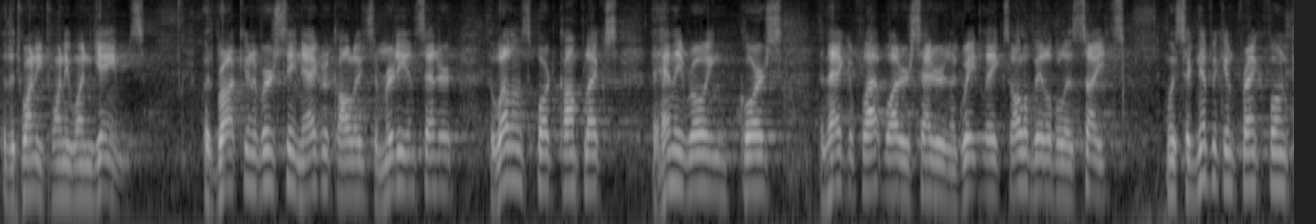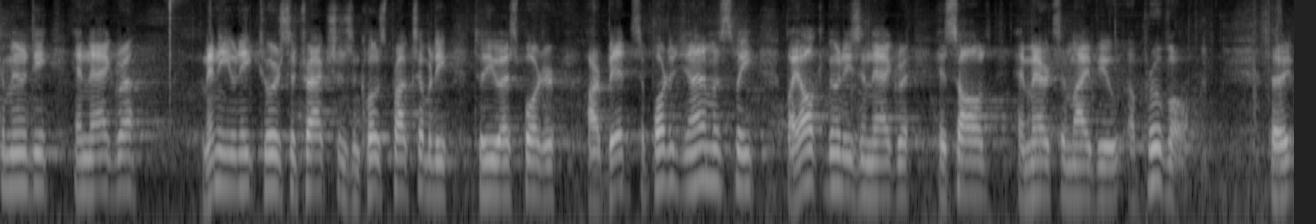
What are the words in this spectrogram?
for the 2021 Games. With Brock University, Niagara College, the Meridian Centre, the Welland Sport Complex, the Henley Rowing Course, the Niagara Flatwater Centre, and the Great Lakes all available as sites, with significant Francophone community in Niagara, many unique tourist attractions in close proximity to the U.S. border, our bid, supported unanimously by all communities in Niagara, is solid and merits, in my view, approval. The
